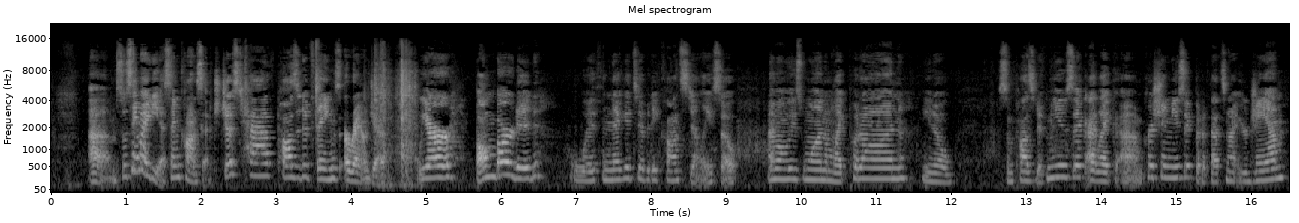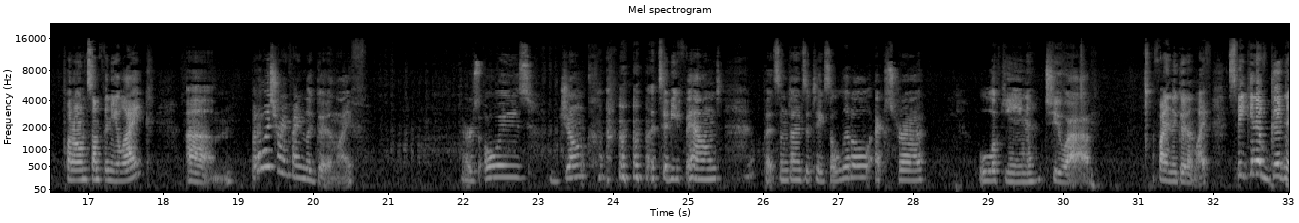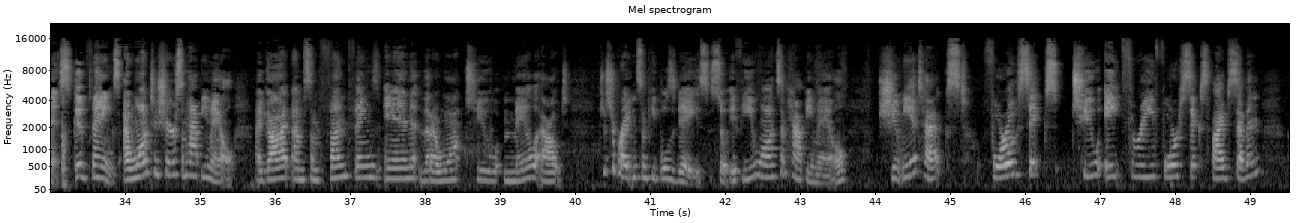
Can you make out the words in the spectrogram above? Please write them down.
Um, so same idea, same concept. Just have positive things around you. We are bombarded with negativity constantly. So I'm always one, I'm like, put on, you know, some positive music. I like um, Christian music, but if that's not your jam, put on something you like. Um, but I always try and find the good in life. There's always junk to be found, but sometimes it takes a little extra looking to uh, find the good in life. Speaking of goodness, good things, I want to share some happy mail. I got um, some fun things in that I want to mail out just to brighten some people's days. So if you want some happy mail, shoot me a text 406 283 4657.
